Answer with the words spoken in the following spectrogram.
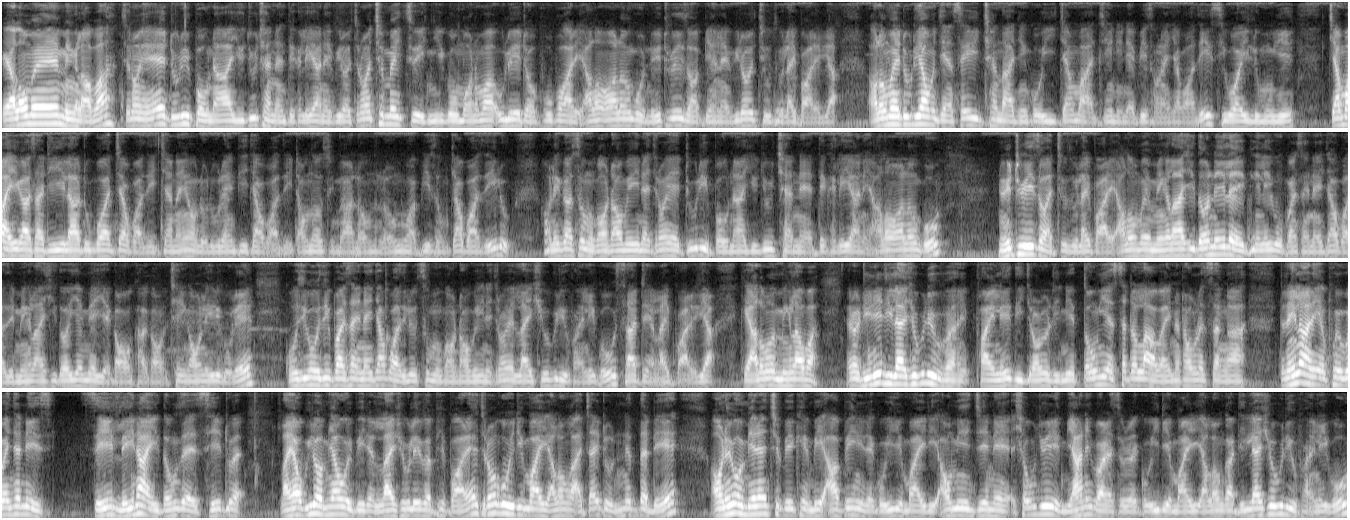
ကဲအားလုံးပဲမင်္ဂလာပါကျွန်တော်ရဲ့ဒုတိပုံနာ YouTube channel ဒီကလေးကနေပြီးတော့ကျွန်တော်ချစ်မိတ်ဆွေညီကိုမောင်နှမဦးလေးတော်ဖိုးဖွားတွေအားလုံးအားလုံးကိုနှွေးထွေးစွာပြန်လည်ပြီးတော့ကြိုဆိုလိုက်ပါတယ်ဗျအားလုံးပဲဒုတိယမကြံစိတ်ချမ်းသာခြင်းကိုကြီးကျမ်းမာခြင်းတွေနဲ့ပြည့်စုံနိုင်ကြပါစေစီဝါရေးလူမှုရေးကျမ်းမာရေးကစားဒီလာတူပွားကြပါစေကြံနိုင်အောင်လူလူတိုင်းပြည့်ကြပါစေတောင်းတော်စီမလုံးလုံးလုံးကပြည့်စုံကြပါစေလို့အောင်လေးကဆုမကောင်းတောင်းပေးနေကျွန်တော်ရဲ့ဒုတိပုံနာ YouTube channel ဒီကလေးကနေအားလုံးအားလုံးကို နှွေးထွေးစွာကြိုဆိုလိုက်ပါတယ်အားလုံးပဲမင်္ဂလာရှိသောနေ့လည်ခင်းလေးကိုပိုင်ဆိုင်နိုင်ကြပါစေမင်္ဂလာရှိသောရက်မြက်ရက်ကောင်းအခါကောင်းအချိန်ကောင်းလေးတွေကိုလည်းကိုစီကိုစီပိုင်ဆိုင်နိုင်ကြပါစေလို့ဆုမကောင်းတောင်းပေးနေကျွန်တော်ရဲ့ live show video file လေးကိုစတင်လိုက်ပါတယ်ဗျ။ကြအားလုံးပဲမင်္ဂလာပါအဲ့တော့ဒီနေ့ဒီ live show video file file လေးဒီကျွန်တော်တို့ဒီနေ့3ရက်17လပိုင်း2025တနင်္လာနေ့အဖွင့်ပွဲချက်နေ့ဈေး4:30ဈေးအတွက် လာရောက်ပြီးတော့မျှဝေပေးတဲ့ live show လေးပဲဖြစ်ပါတယ်ကျွန်တော်ကိုကြီးဒီမာကြီးအားလုံးကအကြိုက်တို့နှစ်သက်တယ်အောင်လေးကိုအများနဲ့ချစ်ပေးခင်ပေးအားပေးနေတဲ့ကိုကြီးဒီမာကြီးဒီအောင်မြင်ခြင်းနဲ့အရှုံးကျွေးတွေများနေပါတယ်ဆိုတော့ကိုကြီးဒီမာကြီးအားလုံးကဒီ live show video file လေးကို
